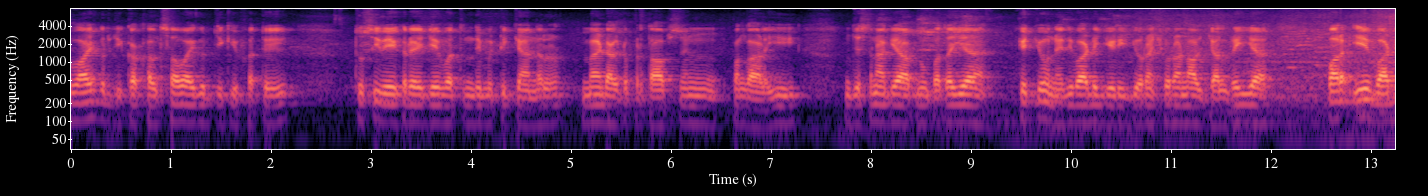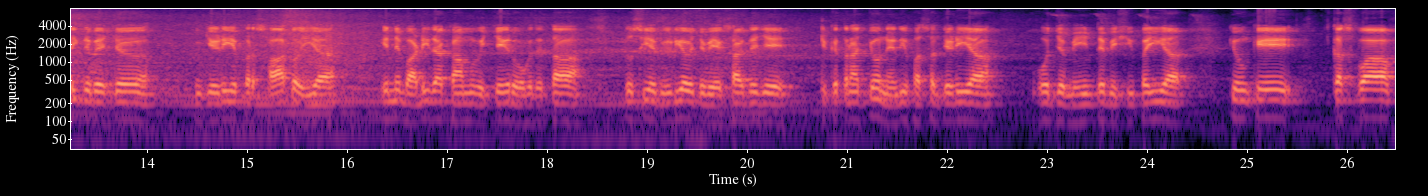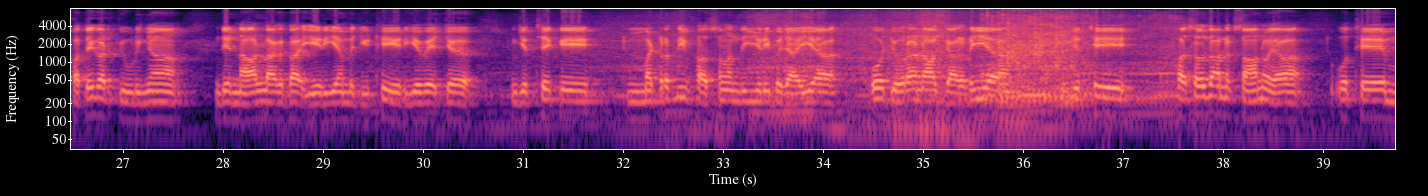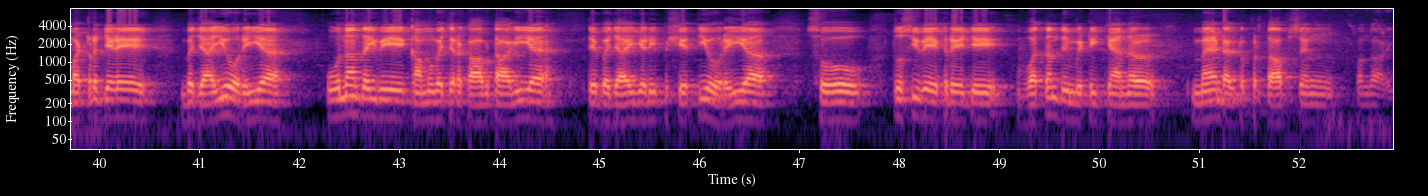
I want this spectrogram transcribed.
ਵਾਹਿਗੁਰੂ ਜੀ ਕਾ ਖਾਲਸਾ, ਵਾਹਿਗੁਰੂ ਜੀ ਕੀ ਫਤਿਹ। ਤੁਸੀਂ ਵੇਖ ਰਹੇ ਜੇ ਵਤਨ ਦੀ ਮਿੱਟੀ ਚੈਨਲ। ਮੈਂ ਡਾਕਟਰ ਪ੍ਰਤਾਪ ਸਿੰਘ ਪੰਗਾਲੀ। ਜਿਸ ਤਰ੍ਹਾਂ ਕਿ ਆਪ ਨੂੰ ਪਤਾ ਹੀ ਆ ਕਿ ਝੋਨੇ ਦੀ ਵਾਢੀ ਜਿਹੜੀ ਜੋਰਾਂ ਸ਼ੋਰਾਂ ਨਾਲ ਚੱਲ ਰਹੀ ਆ, ਪਰ ਇਹ ਵਾਢੀ ਦੇ ਵਿੱਚ ਜਿਹੜੀ ਇਹ ਬਰਸਾਤ ਹੋਈ ਆ, ਇਹਨੇ ਵਾਢੀ ਦਾ ਕੰਮ ਵਿੱਚ ਹੀ ਰੋਕ ਦਿੱਤਾ। ਤੁਸੀਂ ਇਹ ਵੀਡੀਓ ਵਿੱਚ ਵੇਖ ਸਕਦੇ ਜੇ ਕਿ ਕਿਤਨਾ ਝੋਨੇ ਦੀ ਫਸਲ ਜਿਹੜੀ ਆ, ਉਹ ਜ਼ਮੀਨ ਤੇ ਵਿਛੀ ਪਈ ਆ, ਕਿਉਂਕਿ ਕਸਬਾ ਫਤਿਹਗੜ੍ਹ ਚੂੜੀਆਂ ਦੇ ਨਾਲ ਲੱਗਦਾ ਏਰੀਆ, ਮਜੀਠੇ ਏਰੀਏ ਵਿੱਚ, ਜਿੱਥੇ ਕਿ ਮਟਰ ਦੀ ਫਸਲਾਂ ਦੀ ਜਿਹੜੀ ਬਜਾਈ ਆ, ਉਹ ਜ਼ੋਰਾਂ ਨਾਲ ਚੱਲ ਰਹੀ ਆ। ਜਿੱਥੇ ਫਸਲ ਦਾ ਨੁਕਸਾਨ ਹੋਇਆ, ਉੱਥੇ ਮਟਰ ਜਿਹੜੇ ਬਜਾਈ ਹੋ ਰਹੀ ਆ, ਉਹਨਾਂ ਦਾ ਵੀ ਕੰਮ ਵਿੱਚ ਰੁਕਾਵਟ ਆ ਗਈ ਹੈ ਤੇ ਬਜਾਈ ਜਿਹੜੀ ਪਛੇਤੀ ਹੋ ਰਹੀ ਆ। ਸੋ ਤੁਸੀਂ ਵੇਖ ਰਹੇ ਜੇ ਵਤਨ ਦੀ ਮਿੱਟੀ ਚੈਨਲ, ਮੈਂ ਡਾਕਟਰ ਪ੍ਰਤਾਪ ਸਿੰਘ ਪੰਗਾਲੀ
